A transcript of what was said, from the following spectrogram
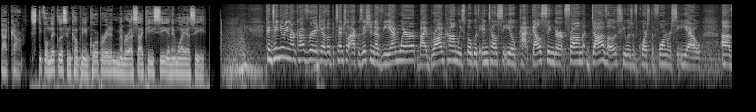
Stifel.com. Stifel Nicolaus and Company Incorporated, member SIPC and NYSE. Continuing our coverage of a potential acquisition of VMware by Broadcom, we spoke with Intel CEO Pat Gelsinger from Davos. He was, of course, the former CEO of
